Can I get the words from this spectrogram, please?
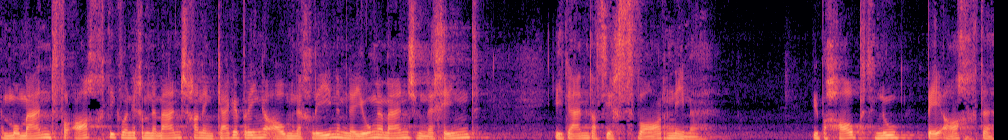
Moment von Achtung, den ich einem Menschen entgegenbringen kann, auch einem kleinen, einem jungen Menschen, einem Kind, in dem, dass ich es wahrnehme. Überhaupt nur beachten.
